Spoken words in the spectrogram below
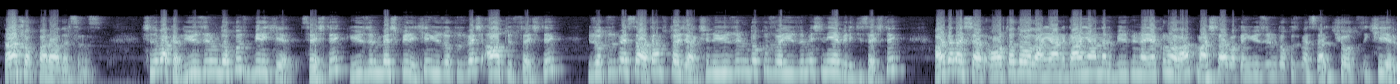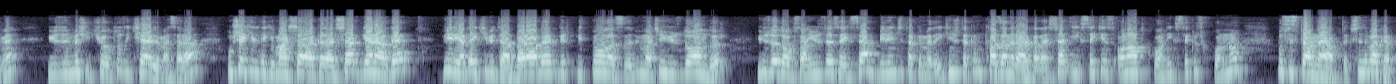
daha çok para alırsınız. Şimdi bakın 129 1-2 seçtik. 125 1-2, 135 alt üst seçtik. 135 zaten tutacak. Şimdi 129 ve 125'i niye 1-2 seçtik? Arkadaşlar ortada olan yani ganyanları birbirine yakın olan maçlar bakın 129 mesela 2.30 2.20 125 2.30 2.50 mesela. Bu şekildeki maçlar arkadaşlar genelde 1 ya da 2 biter. Beraber bir bitme olasılığı bir maçın %10'dur. %90, %80 birinci takım ya da ikinci takım kazanır arkadaşlar. İlk 8, 16 kupon, ilk 8 kuponunu bu sistemle yaptık. Şimdi bakın.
